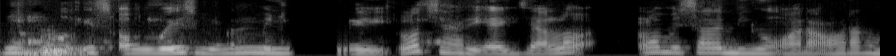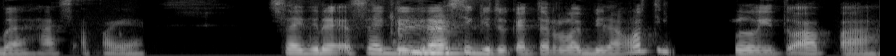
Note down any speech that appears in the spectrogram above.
Google is always one minute away lo cari aja. Lo lo misalnya bingung orang-orang bahas apa ya? Segre segregasi Mhm. gitu kayak lo bilang. Lo tinggal itu apa?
